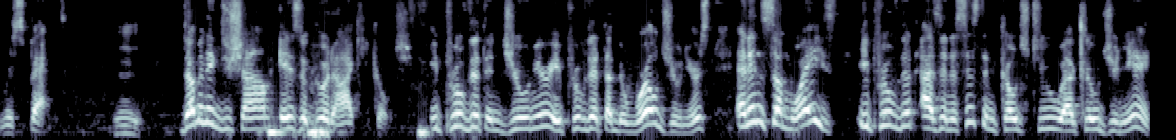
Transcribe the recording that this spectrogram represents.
respect. Mm. Dominique Ducharme is a good hockey coach. He proved it in junior, he proved it at the World Juniors, and in some ways, He proved it as an assistant coach to uh, Claude Julien,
